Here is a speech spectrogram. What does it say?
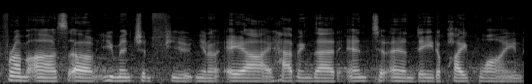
from us. Uh, you mentioned few, you know, AI having that end-to-end -end data pipeline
